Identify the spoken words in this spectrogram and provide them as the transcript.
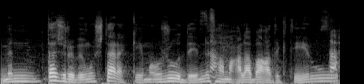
من تجربة مشتركة موجودة بنفهم على بعض كثير و... صح.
